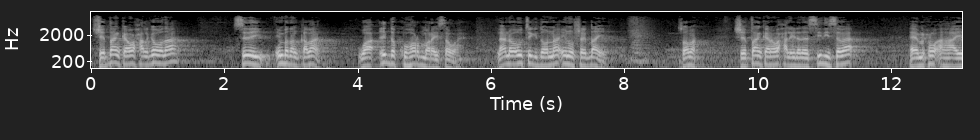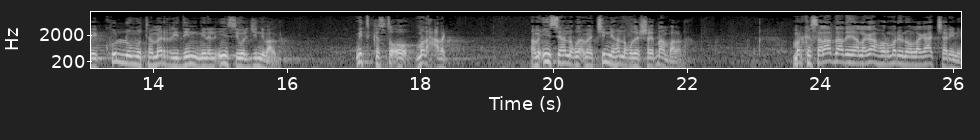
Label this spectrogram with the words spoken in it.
shaydaanka waxaa laga wadaa siday in badan qabaan waa cidda ku hormaraysa waay leanna waa u tegi doonnaa inuu shaydaan yahay. Soo ma? Shaydaankana waxaa la yidhahdaa sidiisaba ee muxuu ahaayey kullu mutamaridin min alinsi waljinni baa ladhaha mid kasta oo madax adag ama insi ha noqdo ama jinni ha noqdo shaydaan baa la dhaha marka salaadaada yaan lagaa hormarin oon lagaa jarini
